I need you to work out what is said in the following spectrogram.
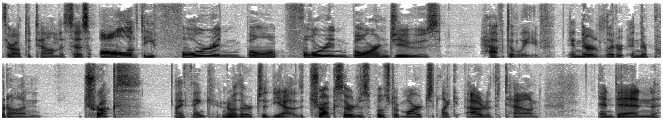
throughout the town that says all of the foreign born foreign born Jews have to leave, and they're liter- and they're put on trucks. I think no, they're just, yeah, the trucks are just supposed to march like out of the town, and then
